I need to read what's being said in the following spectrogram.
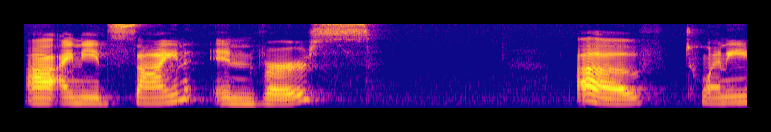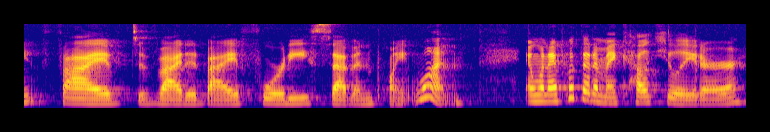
uh, I need sine inverse of 25 divided by 47.1. And when I put that in my calculator,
